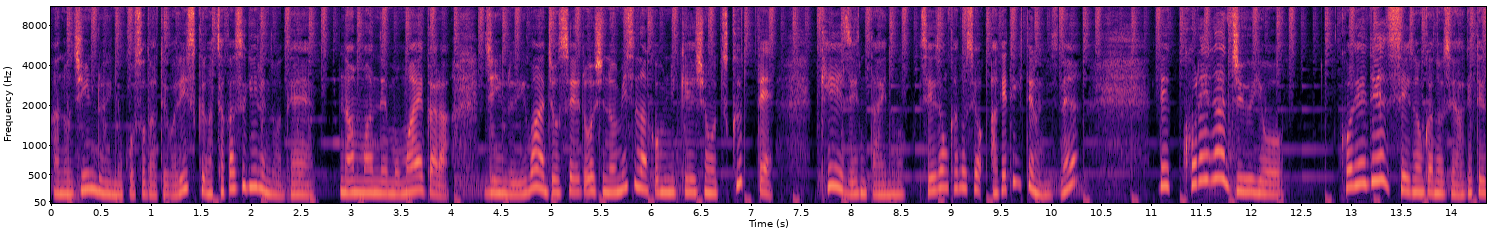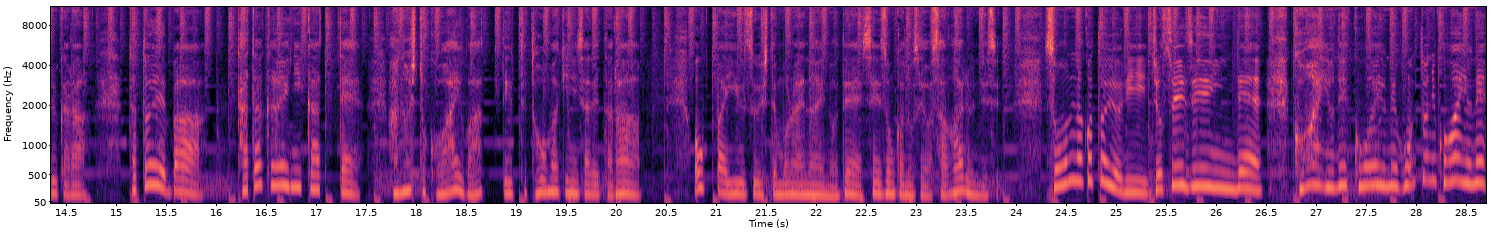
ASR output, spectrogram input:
あの人類の子育てはリスクが高すぎるので何万年も前から人類は女性同士の密なコミュニケーションを作って経全体の生存可能性を上げてきてるんですね。でこれが重要。これで生存可能性を上げてるから例えば戦いに勝ってあの人怖いわって言って遠巻きにされたらおっぱい融通してもらえないので生存可能性は下がるんです。そんなことより女性全員で怖いよね怖いよね本当に怖いよね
